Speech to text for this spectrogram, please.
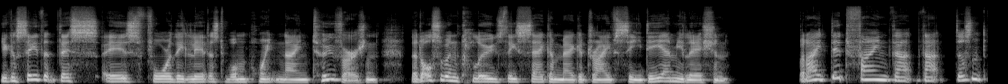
you can see that this is for the latest 1.92 version that also includes the Sega Mega Drive CD emulation. But I did find that that doesn't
